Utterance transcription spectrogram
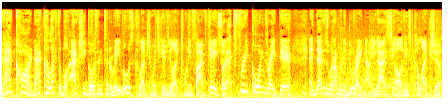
that card, that collectible actually goes into the Ray Lewis collection, which gives you like 25k. So that's free coins right there. And that is what I'm to do right now. You guys see all these collection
